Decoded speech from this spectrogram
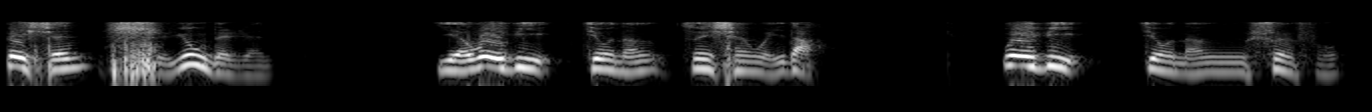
被神使用的人，也未必就能尊神为大。未必就能顺服。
